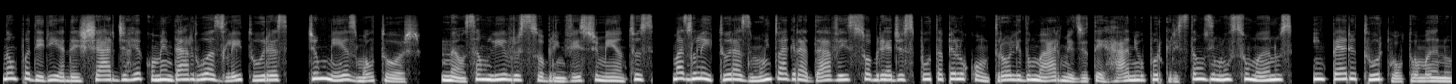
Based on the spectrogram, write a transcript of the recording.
não poderia deixar de recomendar duas leituras, de um mesmo autor. Não são livros sobre investimentos, mas leituras muito agradáveis sobre a disputa pelo controle do mar Mediterrâneo por cristãos e muçulmanos, Império Turco Otomano,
